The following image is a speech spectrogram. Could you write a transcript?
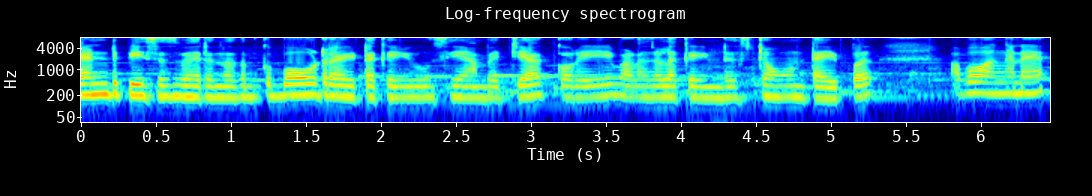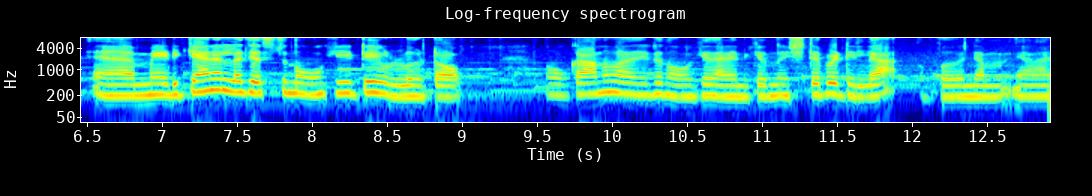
രണ്ട് പീസസ് വരുന്നത്. നമുക്ക് ബോർഡർ ആയിട്ടൊക്കെ യൂസ് ചെയ്യാൻ പറ്റിയ കുറേ വളകളൊക്കെ ഉണ്ട് സ്റ്റോൺ ടൈപ്പ് അപ്പോൾ അങ്ങനെ മേടിക്കാനല്ല ജസ്റ്റ് നോക്കിയിട്ടേ ഉള്ളൂ കേട്ടോ. നോക്കാമെന്ന് പറഞ്ഞിട്ട് നോക്കിയതാണ്. എനിക്കൊന്നും ഇഷ്ടപ്പെട്ടില്ല. അപ്പോൾ ഞാൻ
